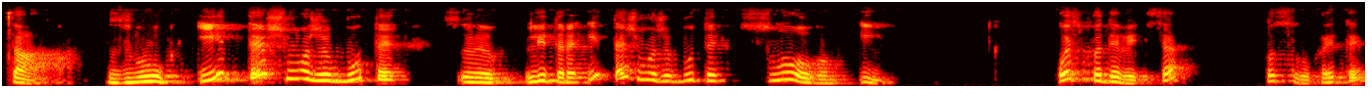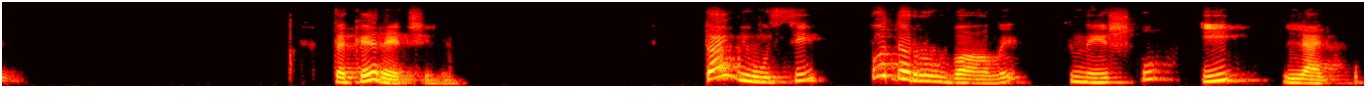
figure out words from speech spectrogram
Так, звук І теж може бути, е, літера І теж може бути словом І. Ось подивіться, послухайте. Таке речення. Танюсі подарували книжку і ляльку.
